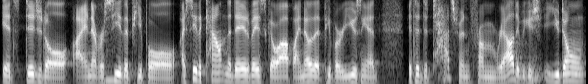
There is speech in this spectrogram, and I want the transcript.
it's digital. I never see the people. I see the count in the database go up. I know that people are using it. It's a detachment from reality because you don't.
